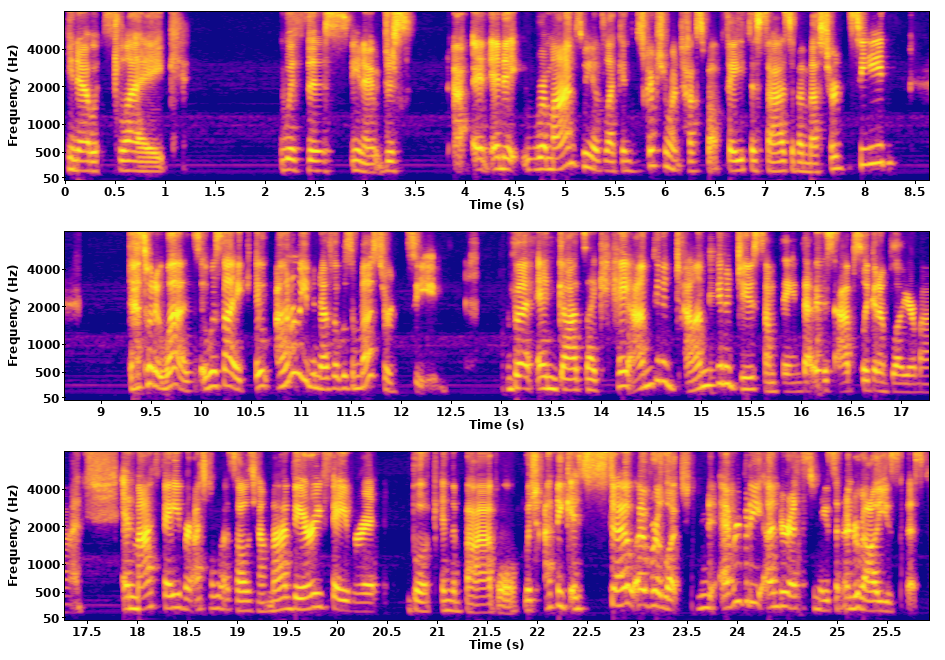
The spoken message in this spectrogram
you know, it's like with this, you know, just, uh, and, and it reminds me of like in scripture when it talks about faith the size of a mustard seed. That's what it was. It was like, it, I don't even know if it was a mustard seed but and god's like hey i'm gonna i'm gonna do something that is absolutely gonna blow your mind. And my favorite i talk about this all the time my very favorite book in the bible which i think is so overlooked everybody underestimates and undervalues this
